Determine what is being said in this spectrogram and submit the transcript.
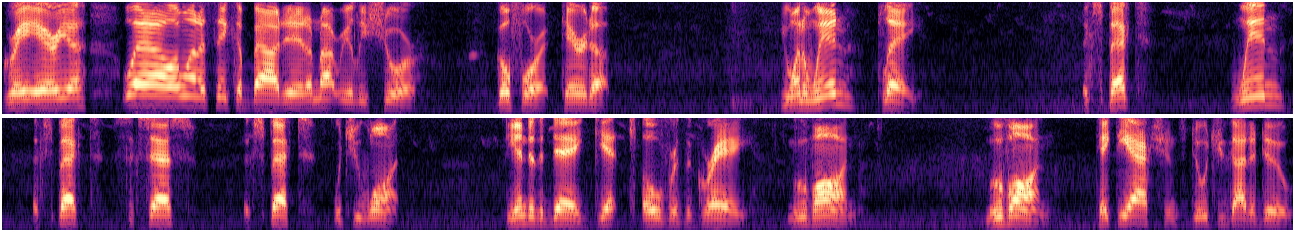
Gray area? Well, I want to think about it. I'm not really sure. Go for it. Tear it up. You want to win? Play. Expect win, expect success, expect what you want. The end of the day, get over the gray. Move on. Move on. Take the actions. Do what you got to do.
